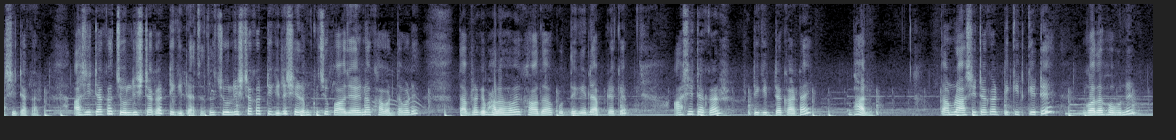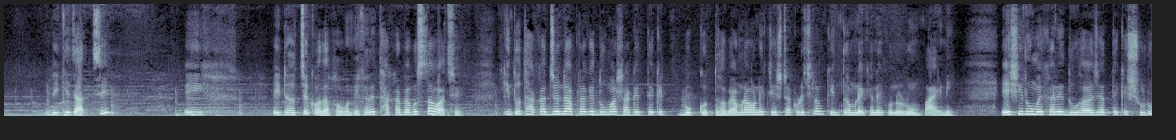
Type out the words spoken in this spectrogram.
আশি টাকার। আশি টাকা, চল্লিশ টাকার টিকিট আছে। তো চল্লিশ টাকার টিকিটে সেরকম কিছু পাওয়া যায় না খাবার দাবারে তো আপনাকে ভালোভাবে খাওয়া দাওয়া করতে গেলে আপনাকে আশি টাকার টিকিটটা কাটায় ভালো। তো আমরা আশি টাকার টিকিট কেটে গদা ভবনের দিকে যাচ্ছি। এই, এইটা হচ্ছে গদা ভবন এখানে থাকার ব্যবস্থাও আছে। কিন্তু থাকার জন্য আপনাকে দু মাস আগের থেকে বুক করতে হবে। আমরা অনেক চেষ্টা করেছিলাম, কিন্তু আমরা এখানে কোনো রুম পাইনি। এসি রুম এখানে দু হাজার থেকে শুরু,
